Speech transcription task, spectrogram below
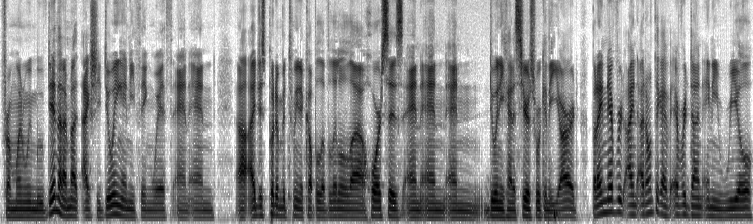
from when we moved in that I'm not actually doing anything with, and and uh, I just put them between a couple of little uh, horses and and and do any kind of serious work in the yard. But I never, I, I don't think I've ever done any real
